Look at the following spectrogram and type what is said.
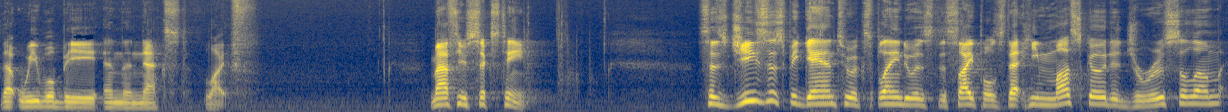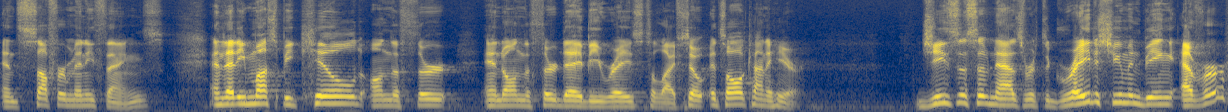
that we will be in the next life. Matthew 16 says Jesus began to explain to his disciples that he must go to Jerusalem and suffer many things, and that he must be killed on the third and on the third day be raised to life. So it's all kind of here. Jesus of Nazareth, the greatest human being ever,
